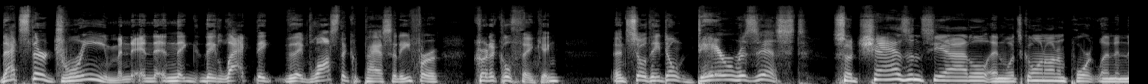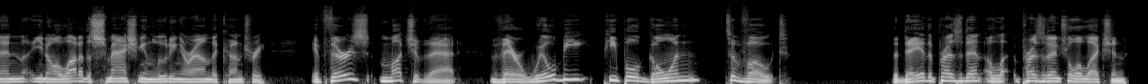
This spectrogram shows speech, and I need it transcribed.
That's their dream, and and, and they, they lack they they've lost the capacity for critical thinking, and so they don't dare resist. so Chaz in Seattle and what's going on in Portland, and then you know a lot of the smashing and looting around the country. If there's much of that, there will be people going to vote the day of the president ele- presidential election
